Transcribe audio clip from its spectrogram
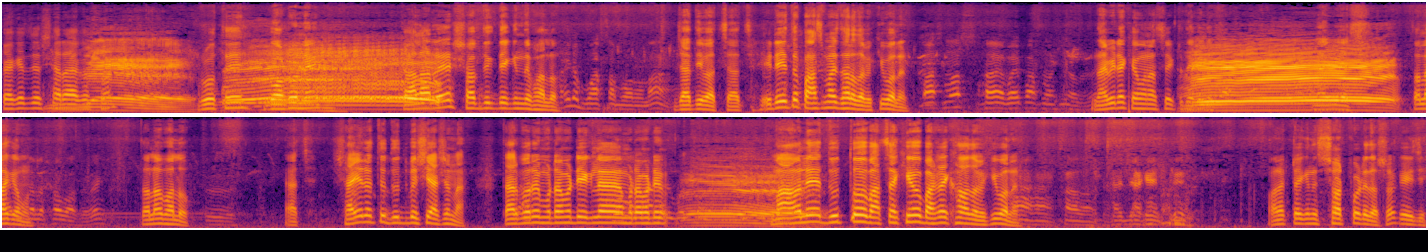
প্যাকেজের সারা আকর্ষণ। গ্রোথে গঠনে কালারে সব দিক দিয়ে কিন্তু ভালো। জাতি বাচ্চা আচ্ছা। এটাই তো পাঁচ মাস ধরা যাবে কি বলেন? হ্যাঁ নাভিটা কেমন আছে একটু দেখে তলা কেমন? তলা ভালো? আচ্ছা। সাইয়ের তো দুধ বেশি আসে না। তারপরে মোটামুটি এগুলা মোটামুটি মা হলে দুধ তো বাচ্চা খেয়েও বাসায় খাওয়া যাবে, কি বলেন? অনেকটা কিন্তু শর্ট দর্শক, এই যে।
